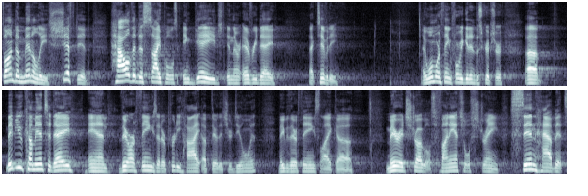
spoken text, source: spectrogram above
fundamentally shifted how the disciples engaged in their everyday activity. And one more thing before we get into scripture. Uh, maybe you come in today and there are things that are pretty high up there that you're dealing with. Maybe there are things like uh, marriage struggles, financial strain, sin habits.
